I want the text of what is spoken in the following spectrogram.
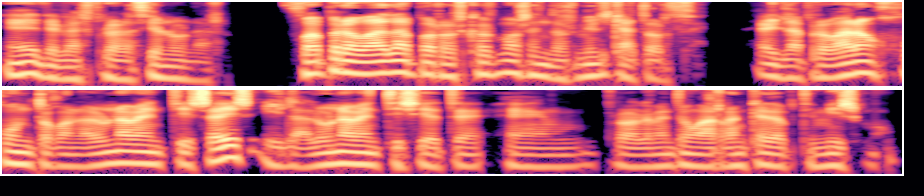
eh, de la exploración lunar. Fue aprobada por Roscosmos en 2014 y la aprobaron junto con la Luna 26 y la Luna 27 en probablemente un arranque de optimismo.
